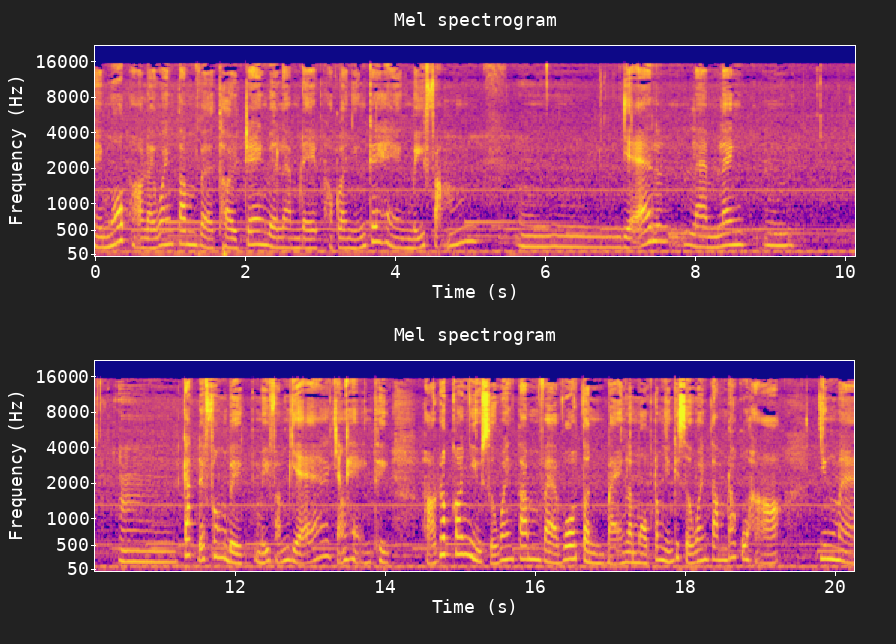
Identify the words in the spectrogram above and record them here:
Ngày mốt họ lại quan tâm về thời trang về làm đẹp hoặc là những cái hàng mỹ phẩm um, giả làm lan um, um, cách để phân biệt mỹ phẩm giả chẳng hạn. Thì họ rất có nhiều sự quan tâm và vô tình bạn là một trong những cái sự quan tâm đó của họ. Nhưng mà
